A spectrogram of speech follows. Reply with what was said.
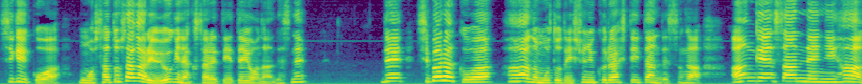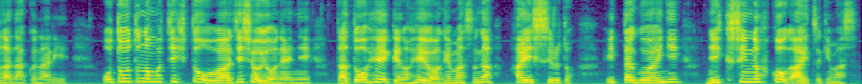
重子はもう里下がりを余儀なくされていたようなんですね。で、しばらくは母のもとで一緒に暮らしていたんですが、安元3年に母が亡くなり、弟の持ち人は自称4年に打倒平家の兵を挙げますが、廃止するといった具合に肉親の不幸が相次ぎます。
